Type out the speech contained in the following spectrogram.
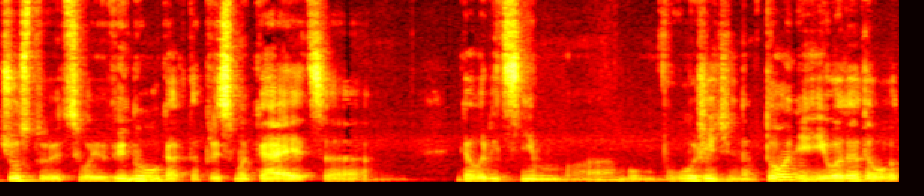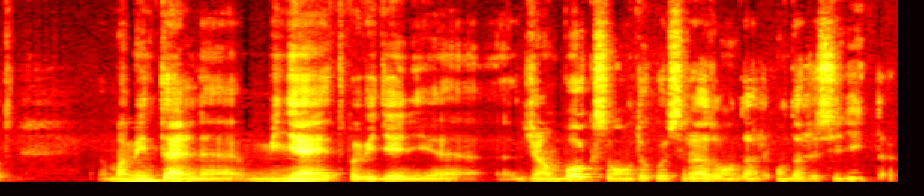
чувствует свою вину, как-то присмыкается, говорит с ним а, в уважительном тоне, и вот это вот моментально меняет поведение джамбокса, он такой сразу, он даже, он даже сидит так,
